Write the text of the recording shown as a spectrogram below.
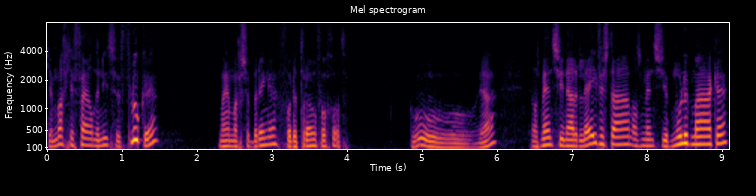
Je mag je vijanden niet vervloeken, maar je mag ze brengen voor de troon van God. Oeh, ja. Als mensen je naar het leven staan, als mensen je het moeilijk maken,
